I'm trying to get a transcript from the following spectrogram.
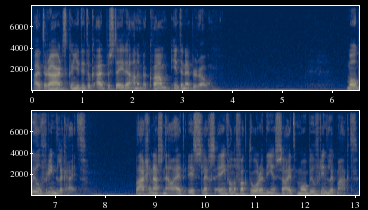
Uiteraard kun je dit ook uitbesteden aan een bekwaam internetbureau. Mobielvriendelijkheid. Paginasnelheid is slechts één van de factoren die een site mobielvriendelijk maakt.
